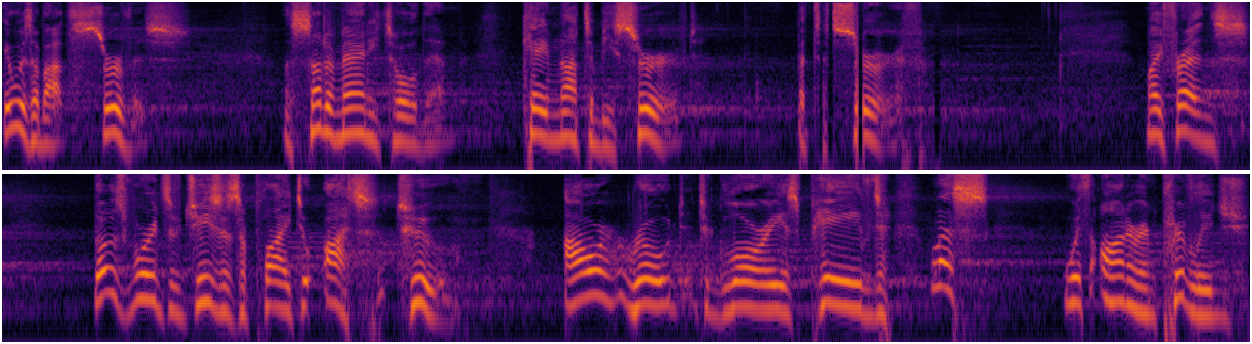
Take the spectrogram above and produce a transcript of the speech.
it was about service. The Son of Man, he told them, came not to be served, but to serve. My friends, those words of Jesus apply to us too. Our road to glory is paved less with honor and privilege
